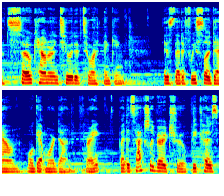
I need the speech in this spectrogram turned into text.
It's so counterintuitive to our thinking is that if we slow down, we'll get more done, right? But it's actually very true because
